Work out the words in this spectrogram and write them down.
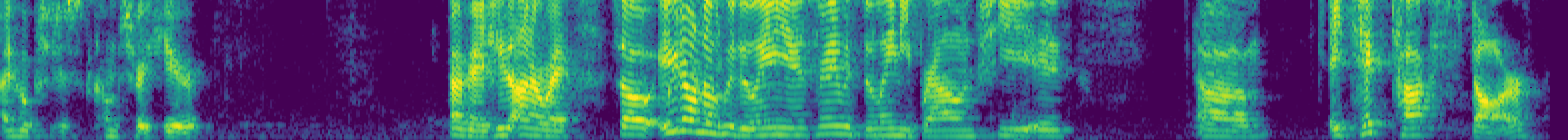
I hope she just comes straight here. Okay, she's on her way. So if you don't know who Delaney is, her name is Delaney Brown. She is um a TikTok star.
